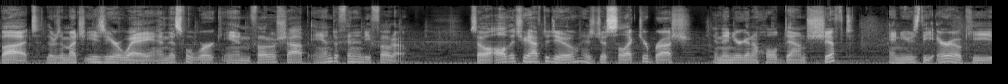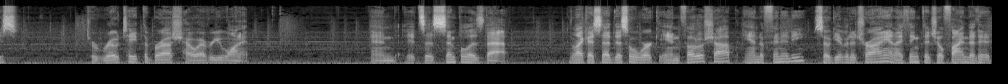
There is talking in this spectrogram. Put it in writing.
But there's a much easier way, and this will work in Photoshop and Affinity Photo. So all that you have to do is just select your brush, and then you're going to hold down shift and use the arrow keys to rotate the brush however you want it. And it's as simple as that. And like I said, this will work in Photoshop and Affinity, so give it a try, and I think that you'll find that it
